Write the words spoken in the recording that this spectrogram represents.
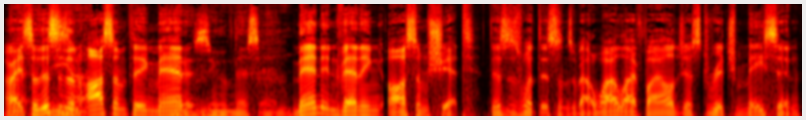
All right, so this is an awesome thing, gotta man. zoom this in. Men inventing awesome shit. This is what this one's about. Wildlife biologist Rich Mason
